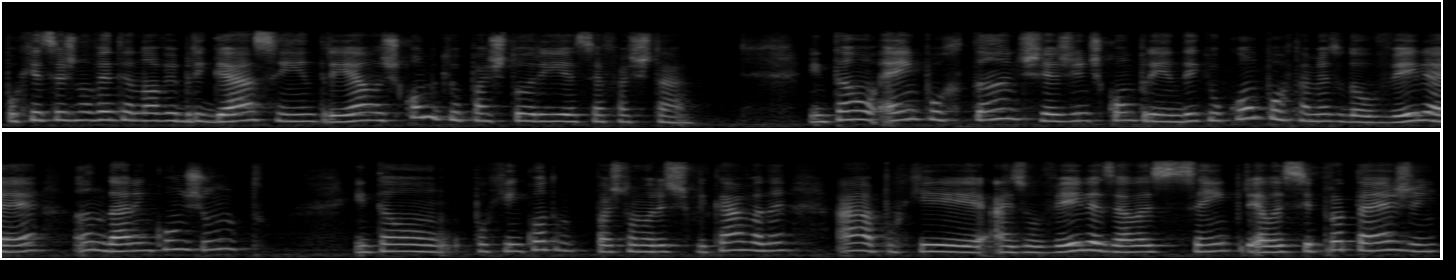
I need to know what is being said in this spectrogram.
Porque se as 99 brigassem entre elas, como que o pastor ia se afastar? Então é importante a gente compreender que o comportamento da ovelha é andar em conjunto. Então, porque enquanto o pastor Maurício explicava, né? Ah, porque as ovelhas, elas sempre, elas se protegem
